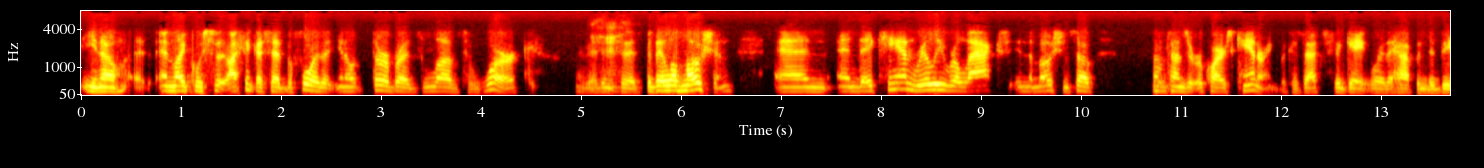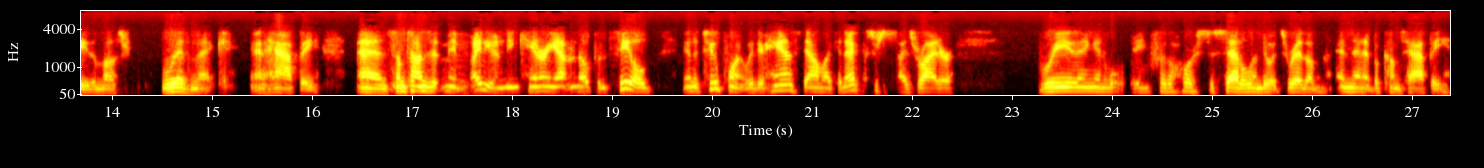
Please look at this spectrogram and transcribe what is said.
you know, and like we I think I said before that you know thoroughbreds love to work. Maybe I didn't mm-hmm. say this, but they love motion and and they can really relax in the motion. So sometimes it requires cantering because that's the gait where they happen to be the most rhythmic and happy. And sometimes it might even mean cantering out in an open field in a two point with your hands down like an exercise rider, breathing and waiting for the horse to settle into its rhythm, and then it becomes happy.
